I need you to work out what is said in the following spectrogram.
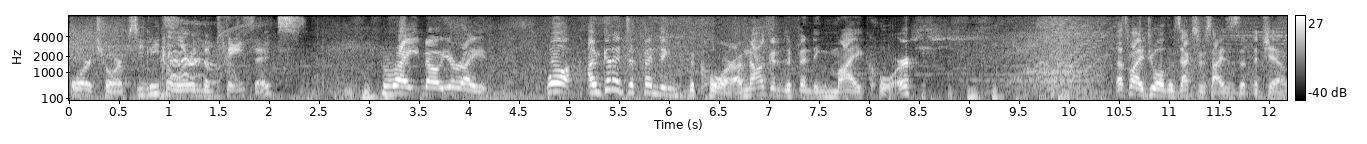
Core Chorps. You need to learn the basics. right, no, you're right. Well, I'm good at defending the core. I'm not good at defending my core. That's why I do all those exercises at the gym.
